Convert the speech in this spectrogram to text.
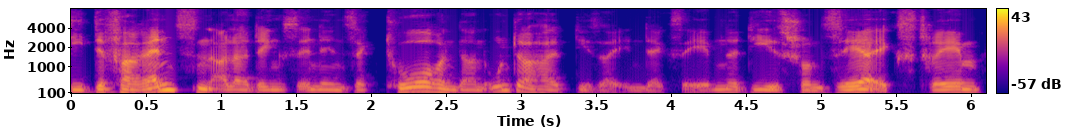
Die Differenzen allerdings in den Sektoren dann unterhalb dieser Indexebene, die ist schon sehr extrem,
